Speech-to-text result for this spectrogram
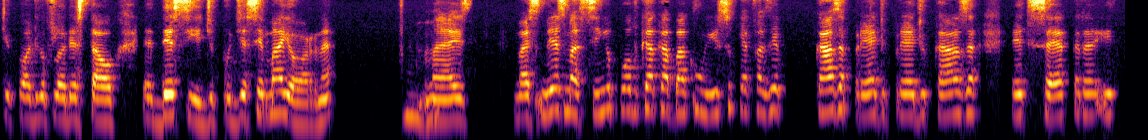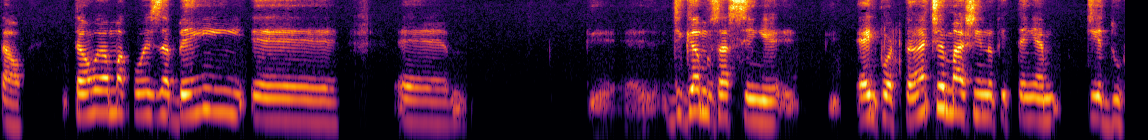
que o Código Florestal é, decide, podia ser maior, né? Uhum. Mas, mas mesmo assim, o povo quer acabar com isso, quer fazer casa, prédio, prédio, casa, etc. e tal. Então, é uma coisa bem, é, é, digamos assim, é, é importante, eu imagino que tenha tido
